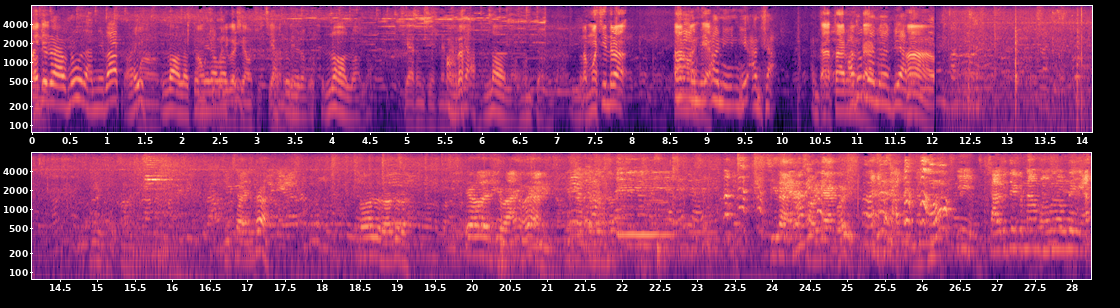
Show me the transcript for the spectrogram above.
हजुर आउनु धन्यवाद है। ल ल त्यो मेरो। ल ल ल। ल जा, ल ल हुन्छ ल मसिन र तारमा अनि। अनि नि अन्सा ठिक छ होइन त? हजुर हजुर। ए हजुर के भयो भयो हामी। सिधा होइन छड्के आएको है सावित्रीको नाम आउँदा आउँदै यहाँ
